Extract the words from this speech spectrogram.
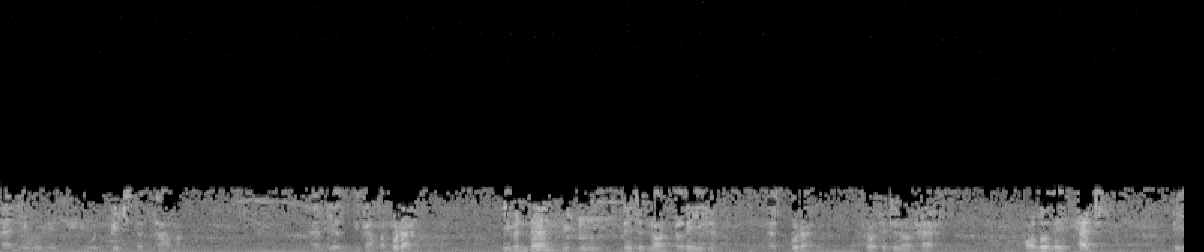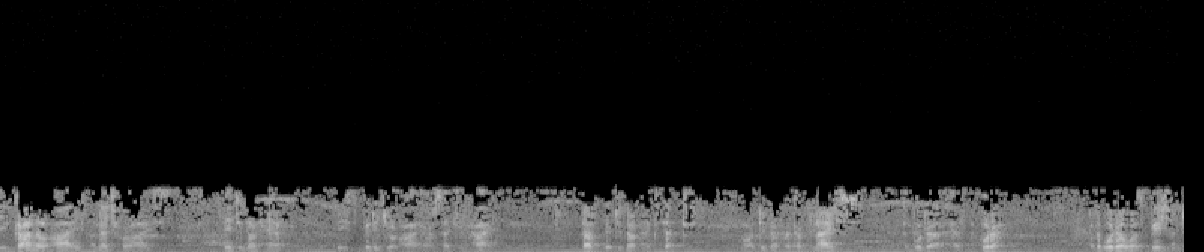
and he would, he would preach the Dharma. And he has become a Buddha. Even then, they did not believe him as Buddha, because they did not have. Although they had the carnal eyes, or natural eyes, they did not have the spiritual eye or psychic eye. Thus, they did not accept or did not recognize the Buddha as the Buddha. But the Buddha was patient,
